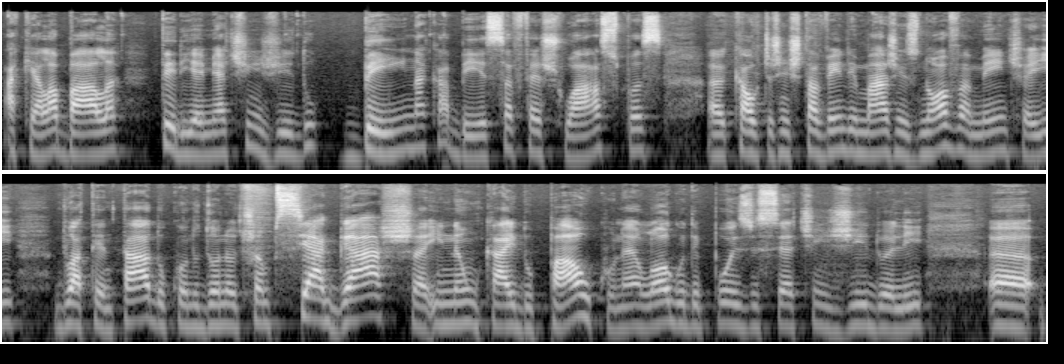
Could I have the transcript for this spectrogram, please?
aquela bala teria me atingido bem na cabeça, fecho aspas. Uh, Caute, a gente está vendo imagens novamente aí do atentado, quando Donald Trump se agacha e não cai do palco, né, logo depois de ser atingido ali uh,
